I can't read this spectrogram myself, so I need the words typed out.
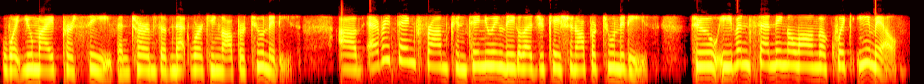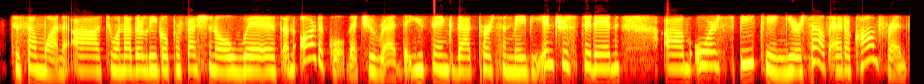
what you might perceive in terms of networking opportunities. Um, everything from continuing legal education opportunities to even sending along a quick email to someone, uh, to another legal professional with an article that you read that you think that person may be interested in, um, or speaking yourself at a conference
